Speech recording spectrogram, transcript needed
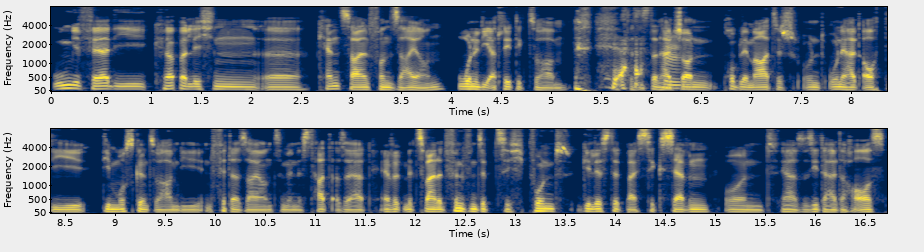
ungefähr die körperlichen äh, Kennzahlen von Zion, ohne die Athletik zu haben. Ja. Das ist dann halt mhm. schon problematisch und ohne halt auch die die Muskeln zu haben, die ein fitter Zion zumindest hat. Also er hat, er wird mit 275 Pfund gelistet bei 6'7 und ja, so sieht er halt auch aus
